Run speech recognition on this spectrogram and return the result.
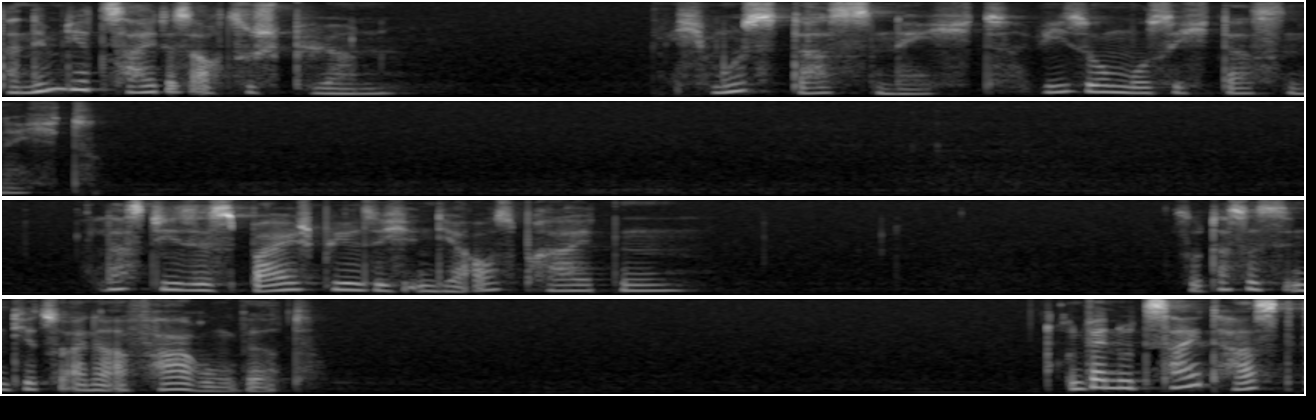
dann nimm dir Zeit, es auch zu spüren. Ich muss das nicht. Wieso muss ich das nicht? Lass dieses Beispiel sich in dir ausbreiten, sodass es in dir zu einer Erfahrung wird. Und wenn du Zeit hast,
